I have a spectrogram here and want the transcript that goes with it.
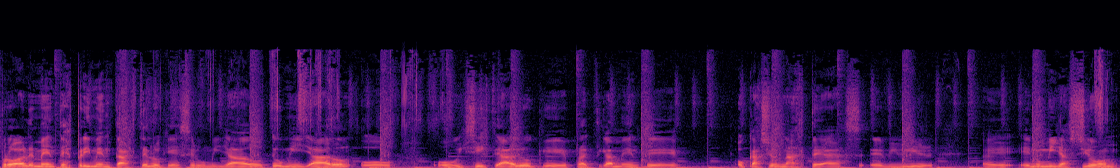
Probablemente experimentaste lo que es ser humillado, te humillaron o o hiciste algo que prácticamente ocasionaste a eh, vivir eh, en humillación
